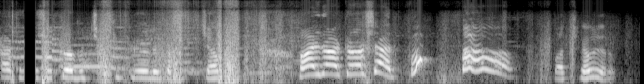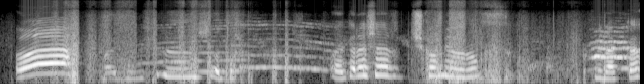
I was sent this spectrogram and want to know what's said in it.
Artık teşekkür. Çıkıp böyle kapatacağım. Haydi arkadaşlar. Hoppa. Bak çıkamıyorum. Aa! Hadi görüşürüz. Hadi. Arkadaşlar çıkamıyorum. Bir dakika.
